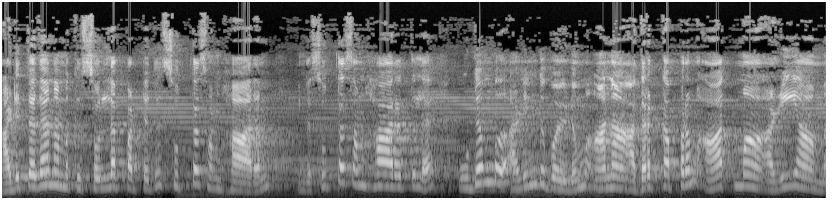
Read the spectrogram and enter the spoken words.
அடுத்ததா நமக்கு சொல்லப்பட்டது சுத்த சம்ஹாரம். இந்த சுத்த சம்ஹாரத்துல உடம்பு அழிந்து போயிடும். ஆனா அதற்கப்புறம் ஆத்மா அழியாம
